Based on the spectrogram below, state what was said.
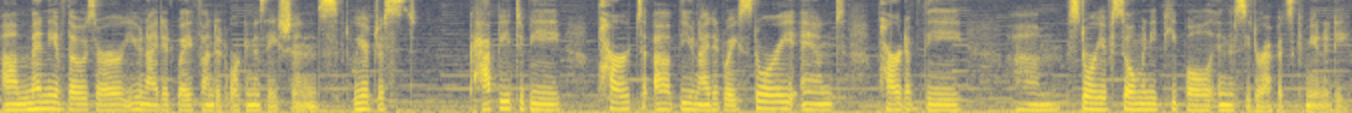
Um, many of those are United Way funded organizations. We are just happy to be part of the United Way story and part of the um, story of so many people in the Cedar Rapids community.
